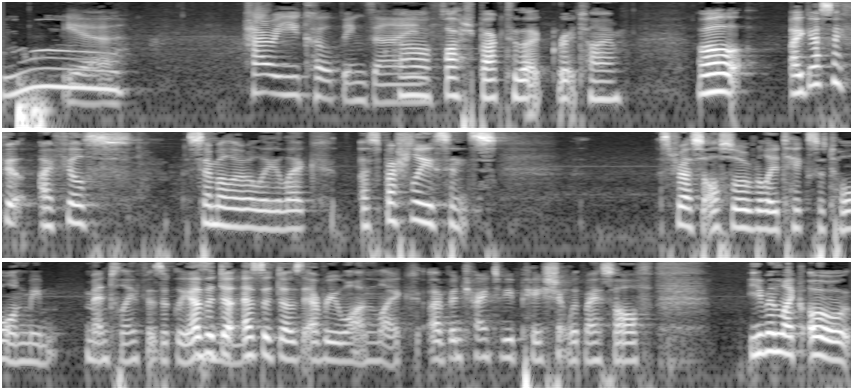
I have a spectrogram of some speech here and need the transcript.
Ooh. Yeah. How are you coping, Xine? Oh, flashback to that great time. Well, I guess I feel I feel s- similarly, like especially since stress also really takes a toll on me mentally and physically, as mm-hmm. it do- as it does everyone. Like I've been trying to be patient with myself, even like oh,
